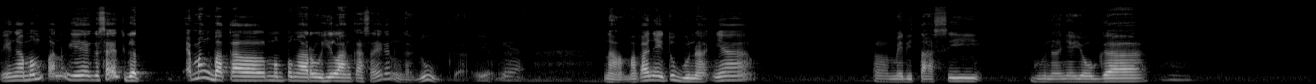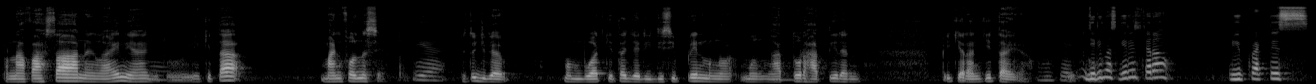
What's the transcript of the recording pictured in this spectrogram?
ya nggak mempan ya saya juga emang bakal mempengaruhi langkah saya kan enggak juga ya kan? Iya. Nah, makanya itu gunanya eh, meditasi, gunanya yoga, pernafasan dan lainnya gitu. Ya kita mindfulness ya. Iya. Itu juga membuat kita jadi disiplin menge- mengatur hati dan pikiran kita ya. Oke. Jadi Mas Giring sekarang you practice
